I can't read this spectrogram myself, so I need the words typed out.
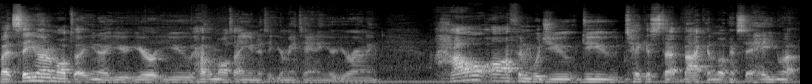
But say you own a multi, you know you you're you have a multi unit that you're maintaining, you're, you're owning. How often would you do you take a step back and look and say, hey, you know what?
